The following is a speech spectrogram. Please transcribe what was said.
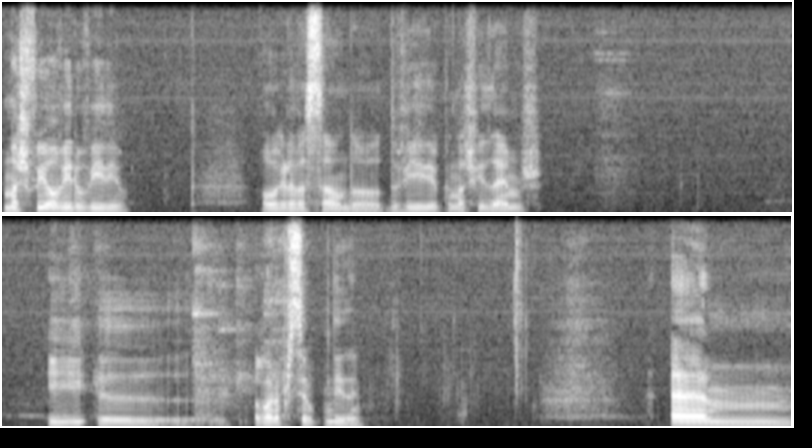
mas fui ouvir o vídeo ou a gravação do, do vídeo que nós fizemos e uh, agora percebo o que me dizem. Um,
